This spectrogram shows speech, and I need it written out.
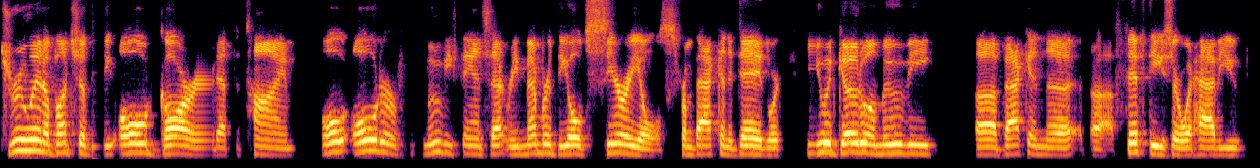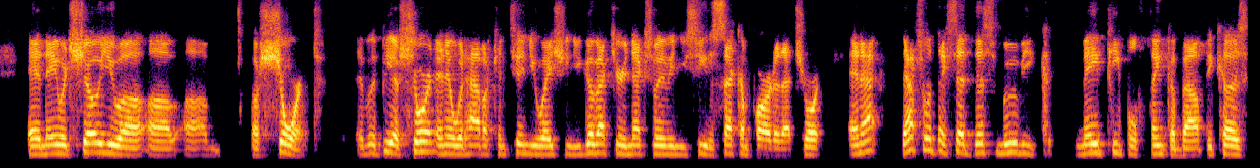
drew in a bunch of the old guard at the time, old, older movie fans that remembered the old serials from back in the day, where you would go to a movie uh, back in the uh, 50s or what have you, and they would show you a, a, a, short. It would be a short and it would have a continuation. You go back to your next movie and you see the second part of that short. And that, that's what they said this movie made people think about because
